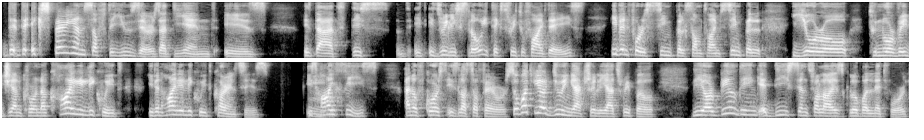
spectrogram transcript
the, the experience of the users at the end is, is that this it, it's really slow. It takes three to five days, even for a simple, sometimes simple euro to Norwegian krona, highly liquid, even highly liquid currencies. It's mm. high fees and of course is lots of errors. So what we are doing actually at Ripple, we are building a decentralized global network,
